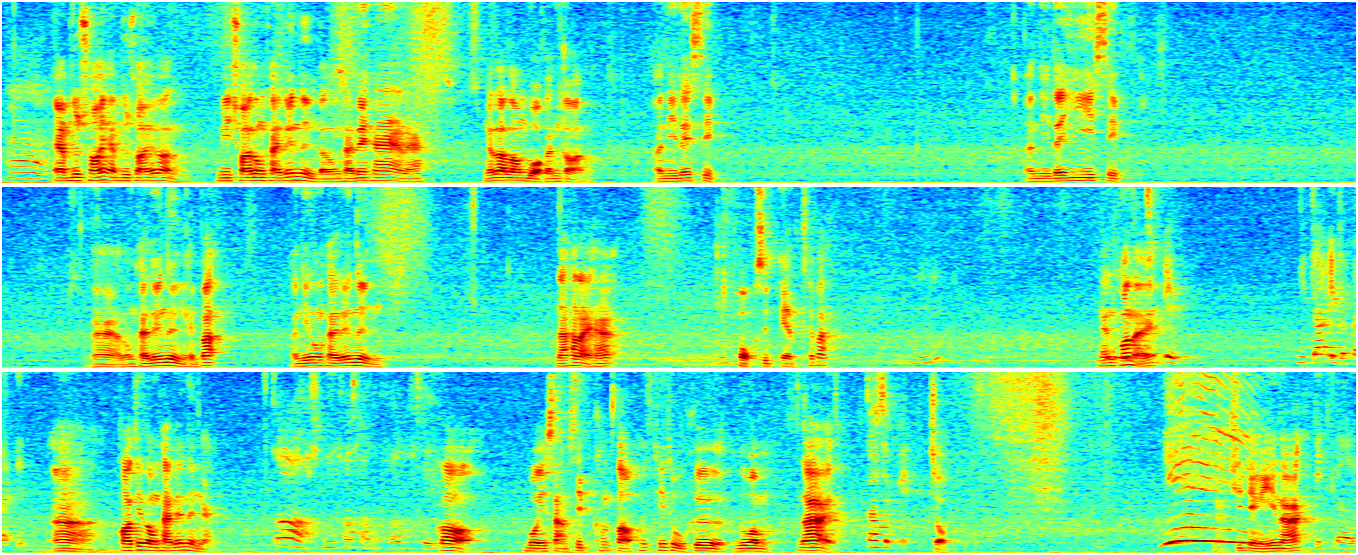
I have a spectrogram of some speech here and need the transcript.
ห้าแอบดูช้อยแอบดูช้อยก่อน มีช้อยลงท้ายด้วยหนึ่งกับลงท้ายด้วยห้านะ งั้นเราลองบวกกันก่อน อันนี้ได้สิบอันนี้ได้ยี่สิบอ่าลงท้ายด้วยหนึ่งเห็นปะอันนี้ลงท้ายด้วยหนึ่งได้เท่าไหร่ฮะ หกสิบเอ็ดใช่ปะอืมงั้นข้อไหน สิบเอ็ดมีเก้าเอ็ดกับแปดเอ็ดอ่า ข้อที่ลงท้ายด้วยหนึ่งอะ ก็มีข้อสองกับข้อสี่ก็บวกอีกสามสิบคำตอบที่ถูกคือ รวมได้เก้าสิบเอ็ดจบ เย้คิดอย่างนี้นะปิดเลย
